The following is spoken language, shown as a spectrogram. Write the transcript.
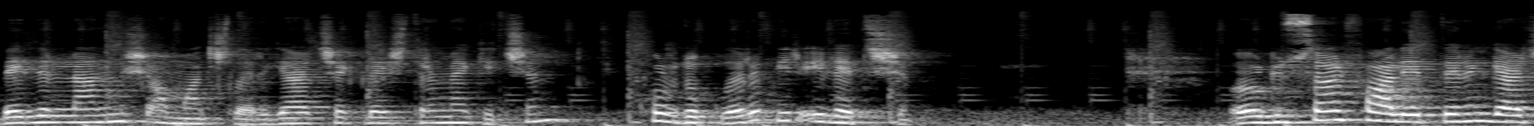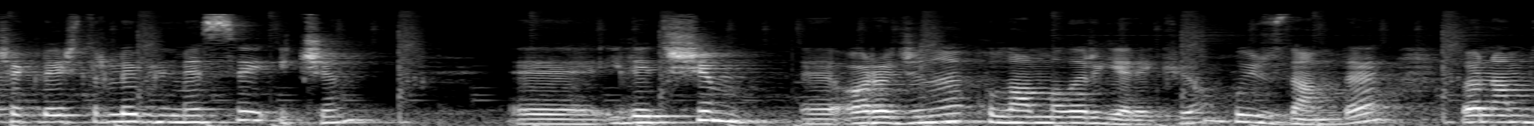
belirlenmiş amaçları gerçekleştirmek için kurdukları bir iletişim. Örgütsel faaliyetlerin gerçekleştirilebilmesi için e, iletişim e, aracını kullanmaları gerekiyor. Bu yüzden de önem,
